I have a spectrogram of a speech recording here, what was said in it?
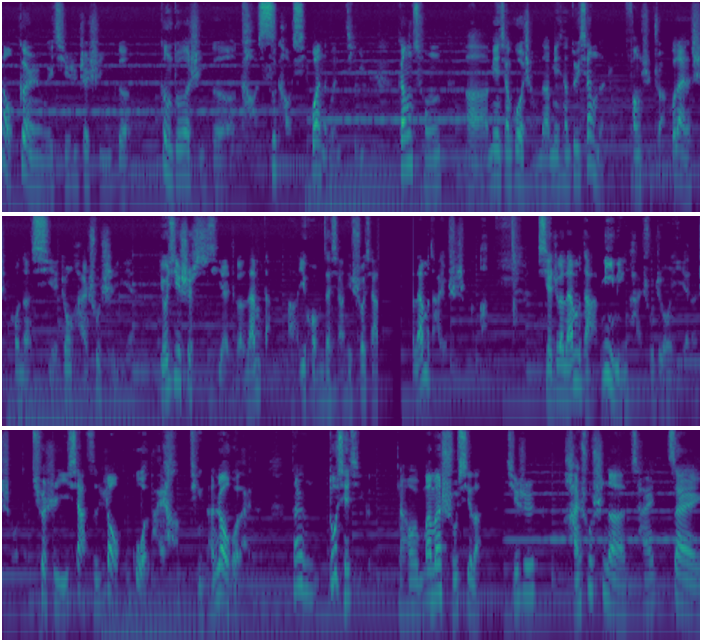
那我个人认为，其实这是一个。更多的是一个考思考习惯的问题。刚从呃面向过程的面向对象的这种方式转过来的时候呢，写这种函数式语言，尤其是写这个 lambda 啊，一会儿我们再详细说一下 lambda 又是什么啊。写这个 lambda 命名函数这种语言的时候呢，确实一下子绕不过来啊，挺难绕过来的。但是多写几个，然后慢慢熟悉了，其实函数式呢，才在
